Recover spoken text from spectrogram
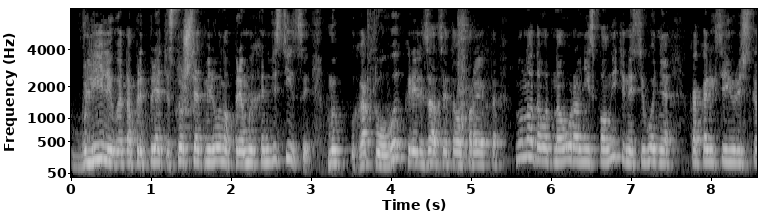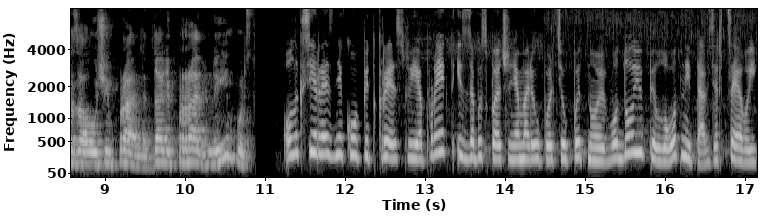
влили в это предприятие 160 миллионов прямых инвестиций. Мы готовы к реализации этого проекта. Но надо вот на уровне исполнительной сегодня, как Алексей Юрьевич сказал очень правильно, дали правильный импульс, Олексій Резніков підкреслює, проєкт із забезпечення маріупольців питною водою пілотний та взірцевий.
